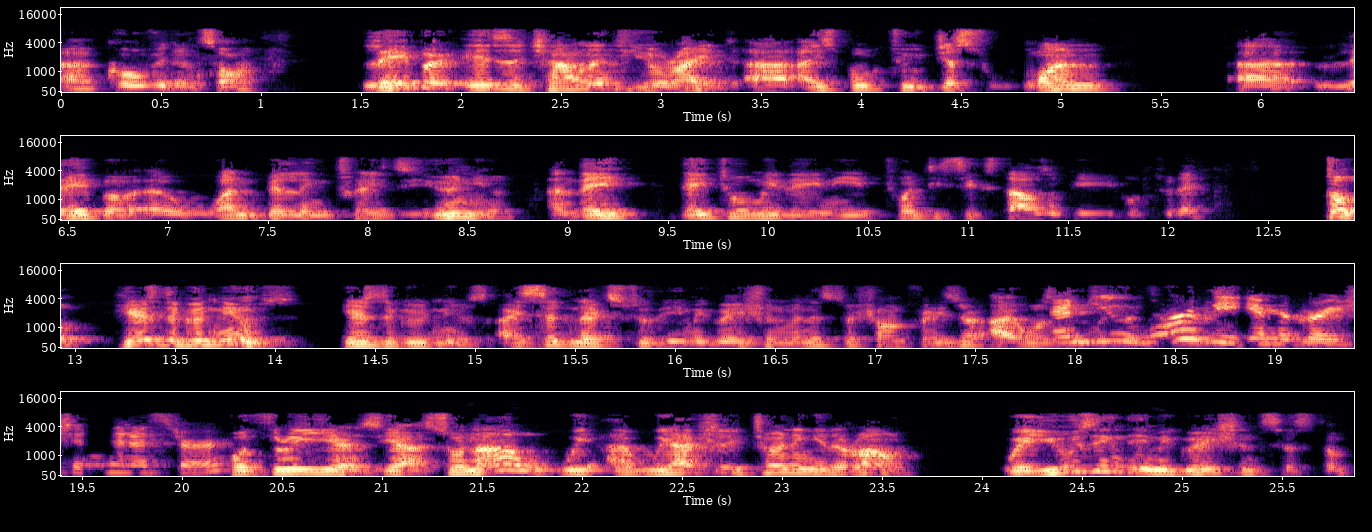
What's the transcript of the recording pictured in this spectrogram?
COVID and so on. Labor is a challenge. You're right. Uh, I spoke to just one uh, labor, uh, one building trades union, and they they told me they need 26,000 people today. So here's the good news. Here's the good news. I sit next to the immigration minister, Sean Fraser. I was, and you were the immigration minister for three years. Yeah. So now we uh, we actually turning it around. We're using the immigration system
